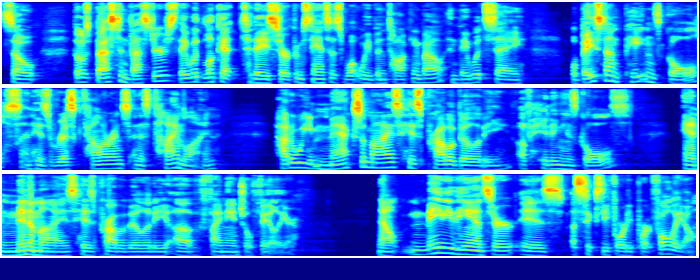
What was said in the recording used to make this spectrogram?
So, those best investors, they would look at today's circumstances, what we've been talking about, and they would say, well, based on Peyton's goals and his risk tolerance and his timeline, how do we maximize his probability of hitting his goals and minimize his probability of financial failure? Now, maybe the answer is a 60 40 portfolio,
